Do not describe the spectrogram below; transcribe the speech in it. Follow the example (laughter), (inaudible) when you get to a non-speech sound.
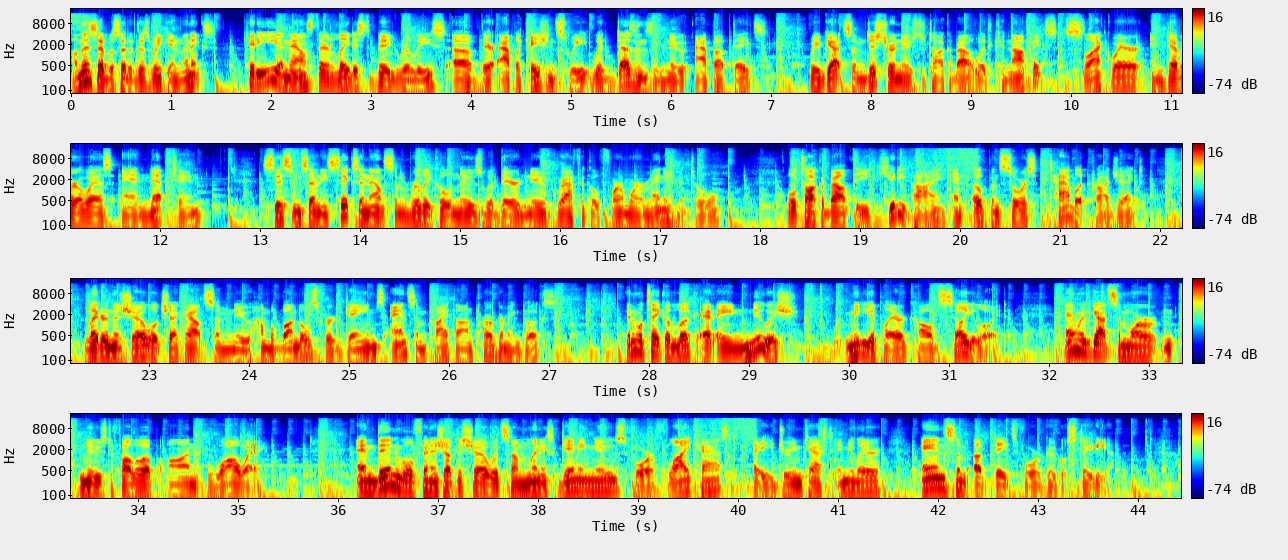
On this episode of This Week in Linux, KDE announced their latest big release of their application suite with dozens of new app updates. We've got some distro news to talk about with Knoppix, Slackware, EndeavourOS, and Neptune. System 76 announced some really cool news with their new graphical firmware management tool. We'll talk about the Py, an open source tablet project. Later in the show, we'll check out some new Humble bundles for games and some Python programming books. Then we'll take a look at a newish media player called Celluloid. And we've got some more n- news to follow up on Huawei. And then we'll finish up the show with some Linux gaming news for Flycast, a Dreamcast emulator, and some updates for Google Stadia.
